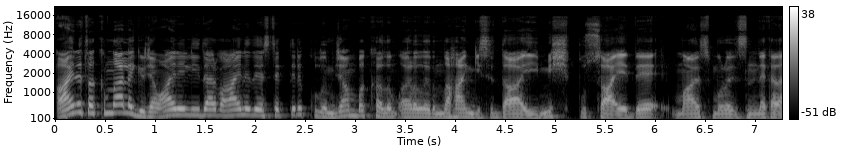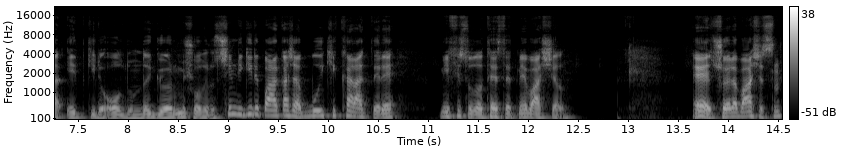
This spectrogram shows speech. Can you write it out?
aynı takımlarla gireceğim. Aynı lider ve aynı destekleri kullanacağım. Bakalım aralarında hangisi daha iyiymiş. Bu sayede Miles Morales'in ne kadar etkili olduğunu da görmüş oluruz. Şimdi girip arkadaşlar bu iki karaktere Mephisto'da test etmeye başlayalım. Evet şöyle başlasın.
